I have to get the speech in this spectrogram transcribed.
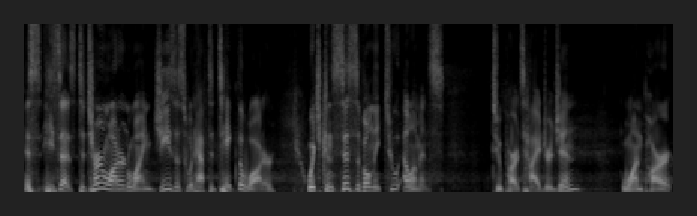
It's, he says, to turn water into wine, Jesus would have to take the water, which consists of only two elements two parts hydrogen, one part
